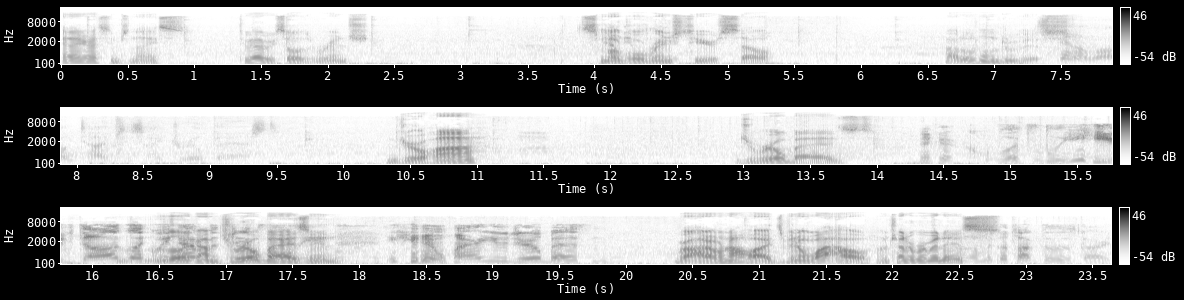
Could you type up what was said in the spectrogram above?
Yeah, that guy seems nice. Too bad we stole his wrench. Smuggle wrench to your cell. How does one do this? It's been a long time since I drill bast. Drill, huh? Drill qu- let's leave, dog. Like, we Look, I'm drill chance to leave. bazzing. Why are you drill basting? Bro, I don't know. It's been a while. I'm trying to Oh, let me go talk to this guard.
